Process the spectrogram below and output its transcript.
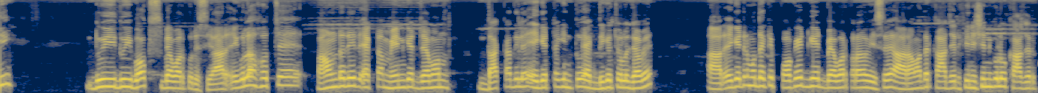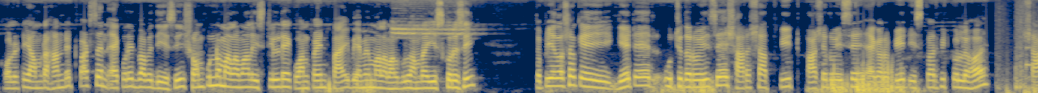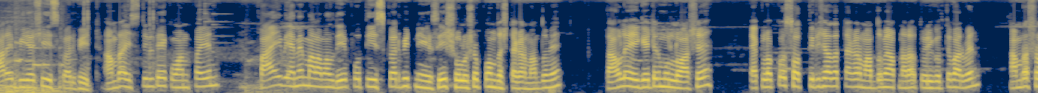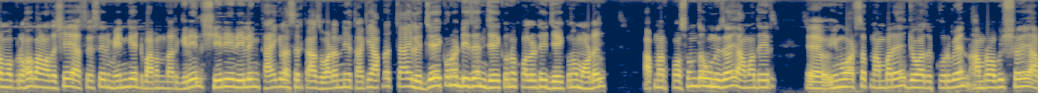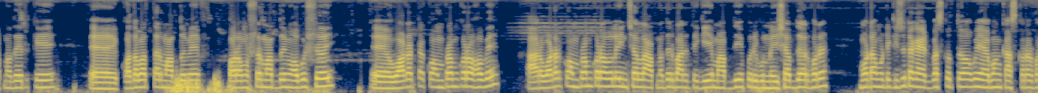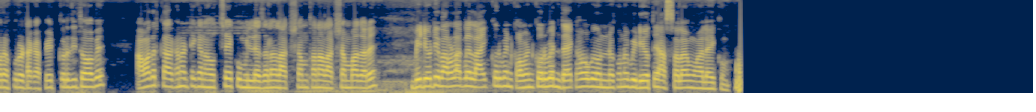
দুই দুই বক্স ব্যবহার করেছি। আর এগুলো হচ্ছে বাউন্ডারির একটা মেন গেট যেমন ধাক্কা দিলে এই গেটটা কিন্তু একদিকে চলে যাবে। আর এই গেটের মধ্যে একটি পকেট গেট ব্যবহার করা হয়েছে। আর আমাদের কাজের ফিনিশিংগুলো কাজের কোয়ালিটি আমরা হান্ড্রেড পার্সেন্ট অ্যাকুরেটভাবে দিয়েছি। সম্পূর্ণ মালামাল steel deck one point five M M মালামালগুলো আমরা ইউজ করেছি। তো প্রিয় দর্শক, এই গেটের উচ্চতা রয়েছে সাড়ে সাত ফিট পাশে রয়েছে এগারো ফিট স্কোয়ার ফিট করলে হয় সাড়ে বিরাশি স্কোয়ার ফিট আমরা steel tech one point five M M মালামাল দিয়ে প্রতি স্কোয়ার ফিট নিয়েছি ষোলোশো পঞ্চাশ টাকার মাধ্যমে। তাহলে এই গেটের মূল্য আসে এক লক্ষ ছত্রিশ হাজার টাকার মাধ্যমে আপনারা তৈরি করতে পারবেন। আমরা সমগ্র বাংলাদেশে এর মেন গেট বারান্দার গ্রিল সিঁড়ি রিলিং থাই গ্লাসের কাজ অর্ডার নিয়ে থাকি। আপনার চাইলে যে কোনো ডিজাইন যে কোনো কোয়ালিটি যে কোনো মডেল আপনার পছন্দ অনুযায়ী আমাদের ইমো হোয়াটসঅ্যাপ নাম্বারে যোগাযোগ করবেন। আমরা অবশ্যই আপনাদেরকে কথাবার্তার মাধ্যমে, পরামর্শের মাধ্যমে অবশ্যই অর্ডারটা কনফার্ম করা হবে। আর অর্ডার কনফার্ম করা হলে ইনশাল্লাহ আপনাদের বাড়িতে গিয়ে মাপ দিয়ে পরিপূর্ণ হিসাব দেওয়ার পরে মোটামুটি কিছু টাকা অ্যাডভান্স করতে হবে এবং কাজ করার পরে পুরো টাকা পেড করে দিতে হবে। আমাদের কারখানার ঠিকানা হচ্ছে কুমিল্লা জেলা লাকসাম থানা লাকসাম বাজারে। ভিডিওটি ভালো লাগলে লাইক করবেন কমেন্ট করবেন। দেখা হবে অন্য কোনো ভিডিওতে। আসসালামু আলাইকুম।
